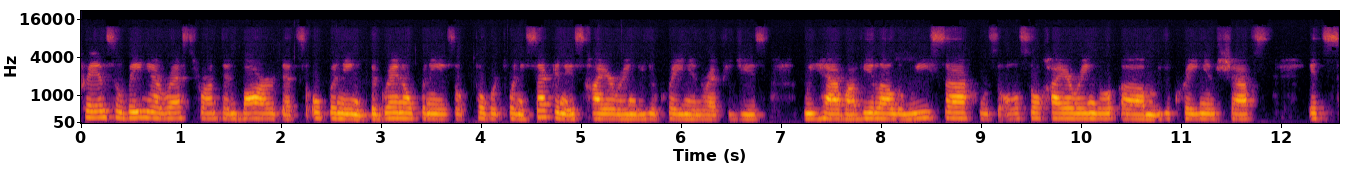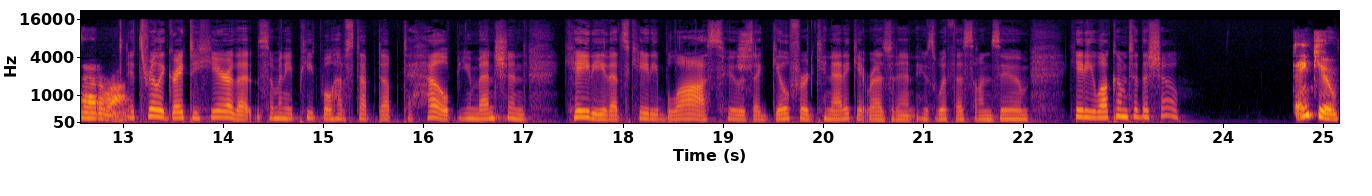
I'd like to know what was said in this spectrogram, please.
Transylvania restaurant and bar that's opening, the grand opening is October 22nd, is hiring Ukrainian refugees. We have Villa Luisa, who's also hiring um, Ukrainian chefs, etc. It's really great to hear that so many people have stepped up to help. You mentioned Katie, that's Katie Bloss, who is a Guilford, Connecticut resident who's with us on Zoom. Katie, welcome to the show. Thank you.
